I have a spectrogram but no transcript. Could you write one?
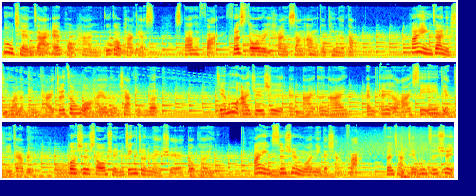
目前在 Apple 和 Google Podcasts、Spotify、First Story 和 s o n 都听得到。欢迎在你习惯的平台追踪我，还有留下评论。节目 IG 是 M I N I M A L I C E 点 T W，或是搜寻精准美学都可以。欢迎私讯我你的想法，分享节目资讯。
